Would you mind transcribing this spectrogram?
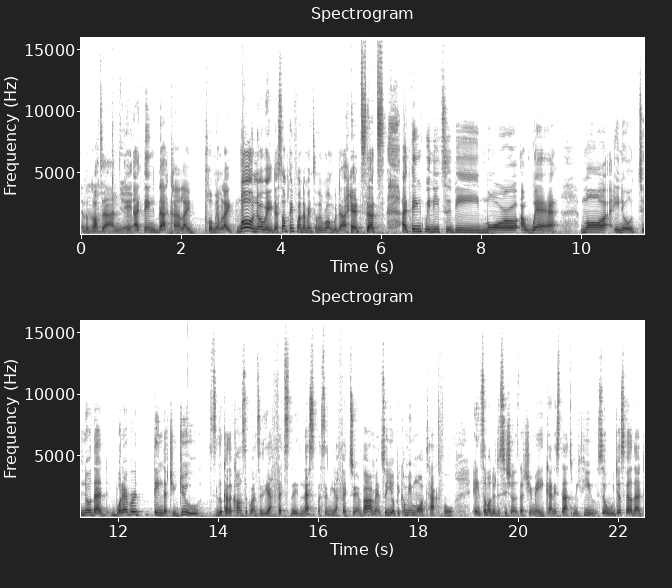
in the mm. gutter, and yeah. it, I think that kind of like put me. I'm like, whoa, no way. There's something fundamentally wrong with our heads. That's I think we need to be more aware, more you know, to know that whatever thing that you do look at the consequences. It affects the next person. It affects your environment. So you're becoming more tactful in some of the decisions that you make, and it starts with you. So we just felt that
